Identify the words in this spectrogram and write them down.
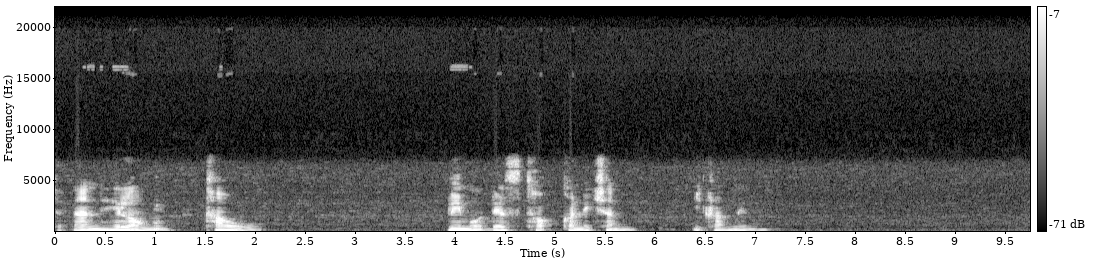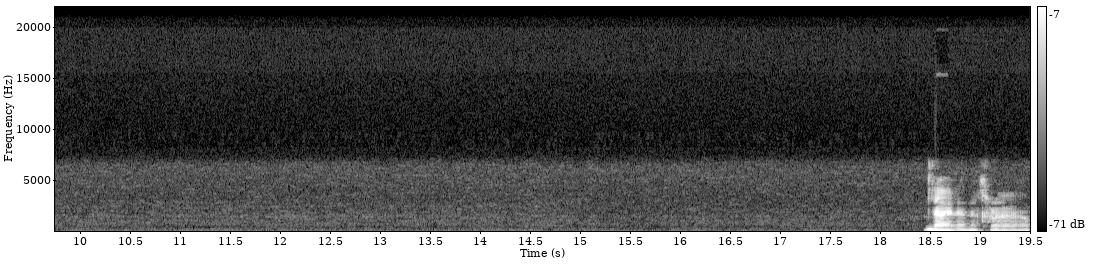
จากนั้นให้ลองเข้า Remote Desktop Connection อีกครั้งหนึ่งได้แล้วนะครับ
